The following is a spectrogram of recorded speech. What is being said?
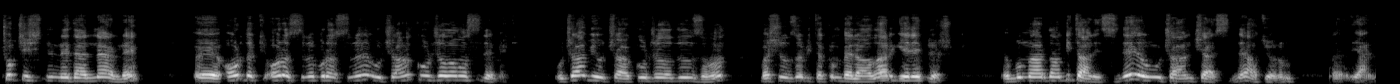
çok çeşitli nedenlerle e, oradaki orasını burasını uçağın kurcalaması demek. Uçağın bir uçağı kurcaladığın zaman başınıza bir takım belalar gelebilir. E, Bunlardan bir tanesi de uçağın içerisinde atıyorum e, yani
